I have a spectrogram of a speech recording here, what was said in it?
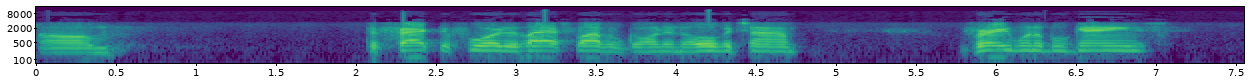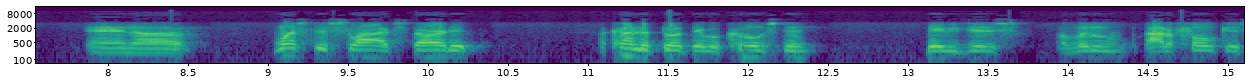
Um, the fact that four of the last five have gone into overtime, very winnable games, and uh, once this slide started, I kind of thought they were coasting, maybe just a little out of focus,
